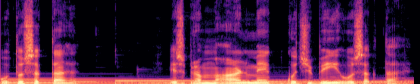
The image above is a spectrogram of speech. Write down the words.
हो तो सकता है, इस ब्रह्मांड में कुछ भी हो सकता है।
